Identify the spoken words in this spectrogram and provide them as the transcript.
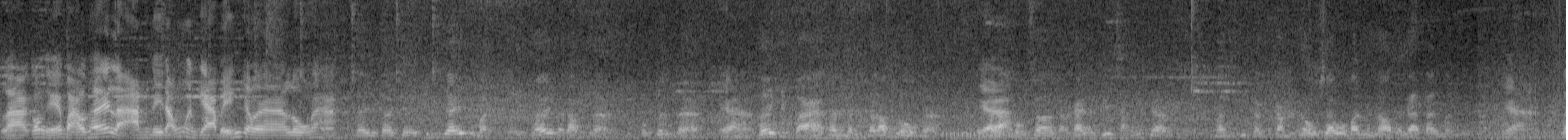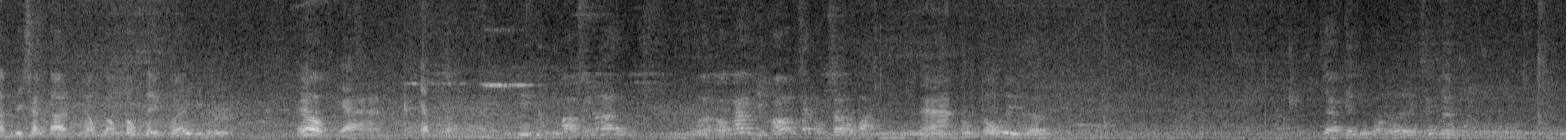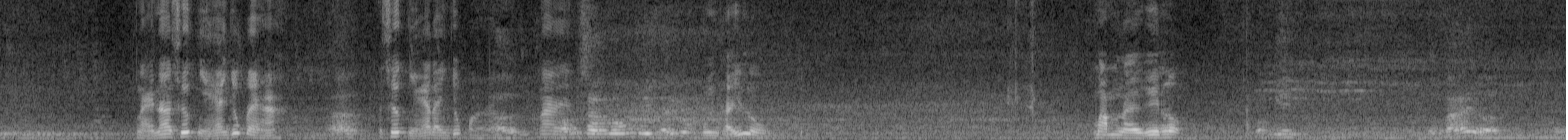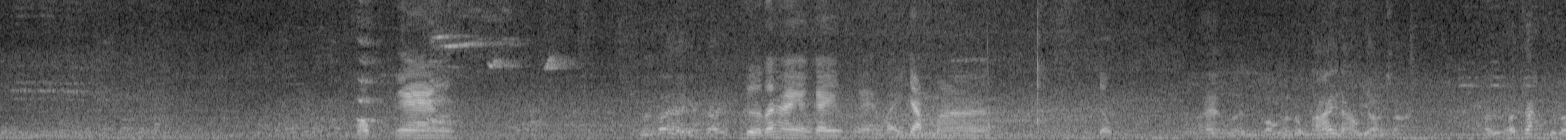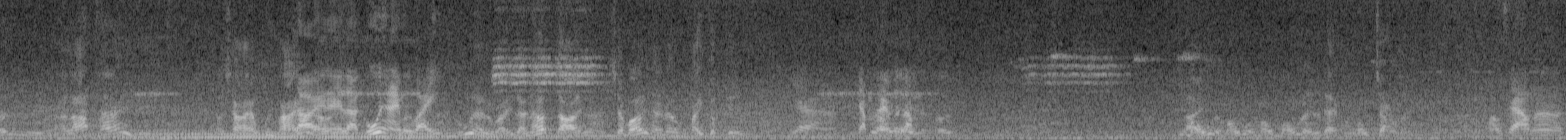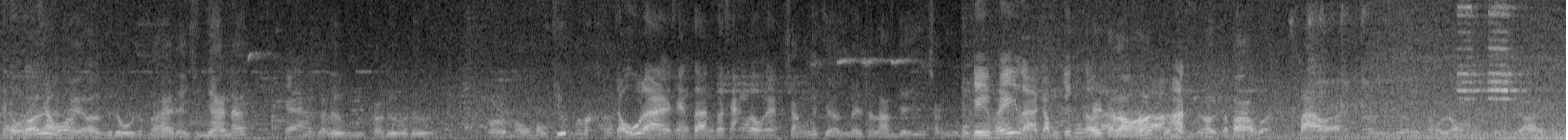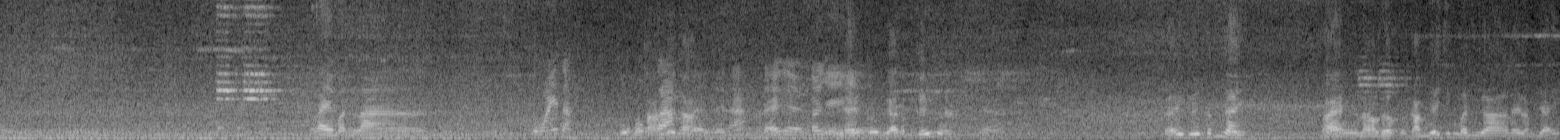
là có nghĩa bao thế là anh đi đóng anh ra biển cho luôn đó hả Đây ta chơi chính giấy của mình thì thuế ta đóng nè, công chứng nè. dạ thuế chiếc bạ nên mình ta đóng luôn nè Dạ. ta làm hồ sơ ta khai đăng ký sẵn hết trơn mình chỉ cần cầm cái hồ sơ qua bển mình nộp là ra tên mình. Dạ. Là mình đi sang tên mình không còn tốn tiền thuế gì nữa. Hiểu không? Dạ chụp luôn. cũng như giống như bao sang tên nhưng mà có cái chịu khó sách hồ sơ qua bển dạ. Đúng đủ đi nữa rồi dàn chân cũng còn nữa sáng chân. Này nó xước nhẹ chút đây hả? Hả? Nó xước nhẹ đây chút mà. Ừ. Nó không sơn luôn nguyên thủy luôn. Nguyên thủy luôn mâm này ghi luôn. Một ngàn. Chưa tới hai ngàn cây. Ngàn bảy trăm ờ, chục. Hàng còn là đồ thái nào giờ xài? Từ hết chắc cho đến alat thái mà xài không bị phải đời này là cuối 2017 cuối 27 là hết đời xe mới này nó 70 triệu và 125 ừ. Cái mẫu này mẫu mẫu mẫu này nó đẹp hơn mẫu sau này. Mẫu sao nó cái đuôi nó xấu cái ở cái đuôi nó có hai đèn xi nhan á. Dạ. Nó cà đương cà cà đương. Còn mẫu mẫu trước nó mắc hơn. Chủ là sang tên có sẵn luôn ha sẵn hết trơn đây ta làm giấy sẵn chi phí là công chứng rồi đây ta lo hết cho hết. mình rồi ta bao rồi. Bao rồi. Ừ khỏi lo rồi. Cái này mình là số mấy ta 48 48 18 đề 18 để có gì nghe có gà cắm ký nè dạ. để cứ tính đi. Bạn nào được cầm giấy chứng minh ra đây làm giấy.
